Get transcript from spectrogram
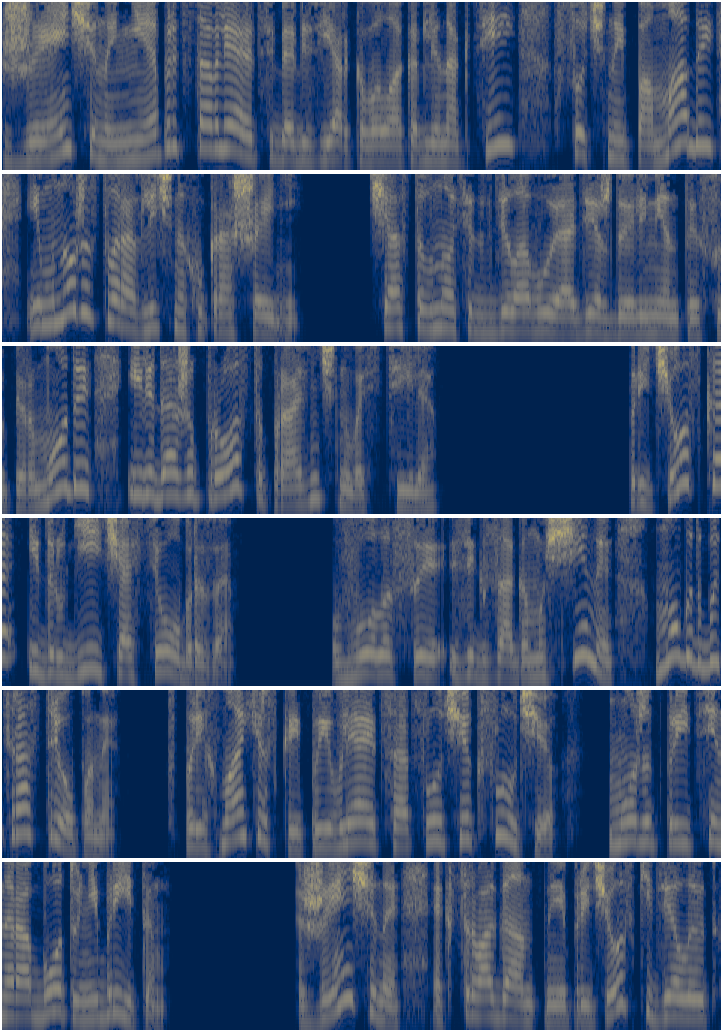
Женщины не представляют себя без яркого лака для ногтей, сочной помады и множества различных украшений. Часто вносят в деловую одежду элементы супермоды или даже просто праздничного стиля. Прическа и другие части образа. Волосы зигзага мужчины могут быть растрепаны. В парикмахерской появляется от случая к случаю, может прийти на работу небритым. Женщины экстравагантные прически делают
